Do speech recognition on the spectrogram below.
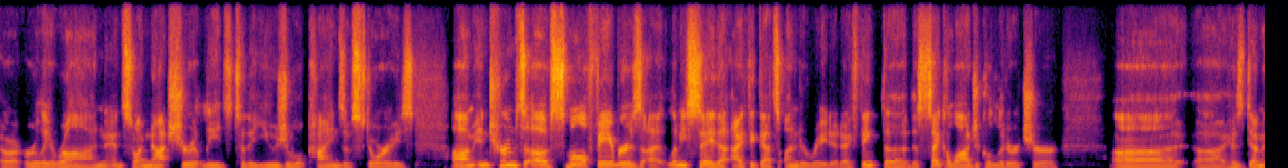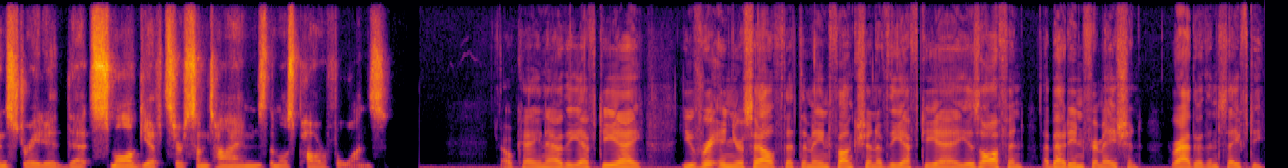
earlier on. And so I'm not sure it leads to the usual kinds of stories. Um, in terms of small favors, uh, let me say that I think that's underrated. I think the, the psychological literature uh, uh, has demonstrated that small gifts are sometimes the most powerful ones. Okay, now the FDA. You've written yourself that the main function of the FDA is often about information rather than safety.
